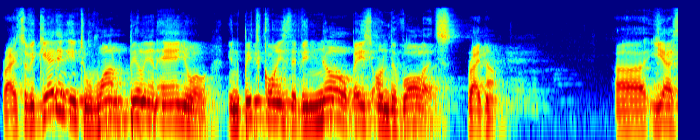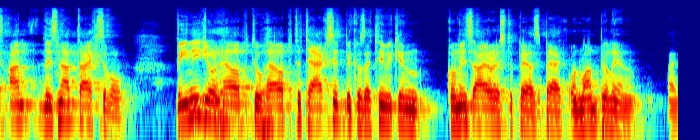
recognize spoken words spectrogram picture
right? So we're getting into 1 billion annual in Bitcoins that we know based on the wallets right now. Uh, yes, I'm, it's not taxable. We need your help to help to tax it because I think we can convince IRS to pay us back on 1 billion. Uh,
